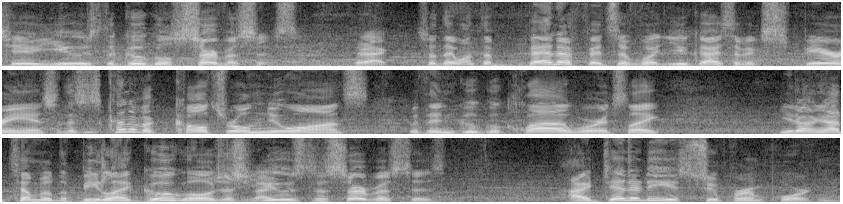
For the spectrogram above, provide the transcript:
to use the Google services. Correct. So they want the benefits of what you guys have experienced. So this is kind of a cultural nuance within Google Cloud where it's like, you don't, you're not telling people to be like Google, just right. use the services. Identity is super important.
